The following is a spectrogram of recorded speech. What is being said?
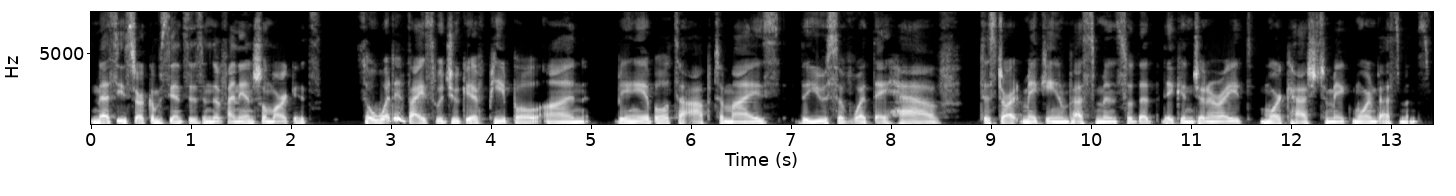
messy circumstances in the financial markets. So what advice would you give people on being able to optimize the use of what they have to start making investments so that they can generate more cash to make more investments?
